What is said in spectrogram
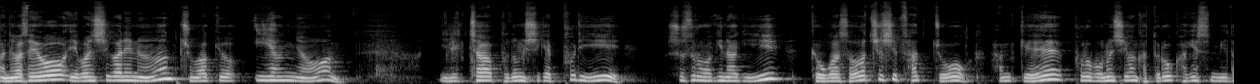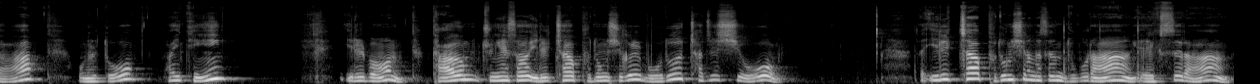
안녕하세요. 이번 시간에는 중학교 2학년 1차 부등식의 풀이 스스로 확인하기 교과서 74쪽 함께 풀어보는 시간 갖도록 하겠습니다. 오늘도 화이팅! 1번 다음 중에서 1차 부등식을 모두 찾으시오. 자, 1차 부등식이라는 것은 누구랑 x랑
